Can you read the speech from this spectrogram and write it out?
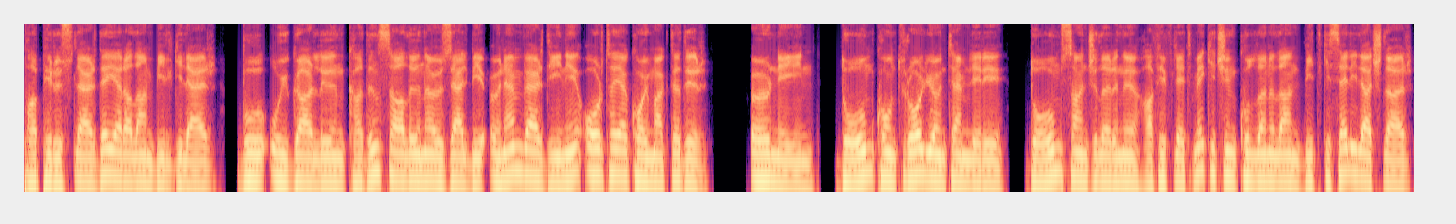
Papirüslerde yer alan bilgiler, bu uygarlığın kadın sağlığına özel bir önem verdiğini ortaya koymaktadır. Örneğin, doğum kontrol yöntemleri, doğum sancılarını hafifletmek için kullanılan bitkisel ilaçlar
